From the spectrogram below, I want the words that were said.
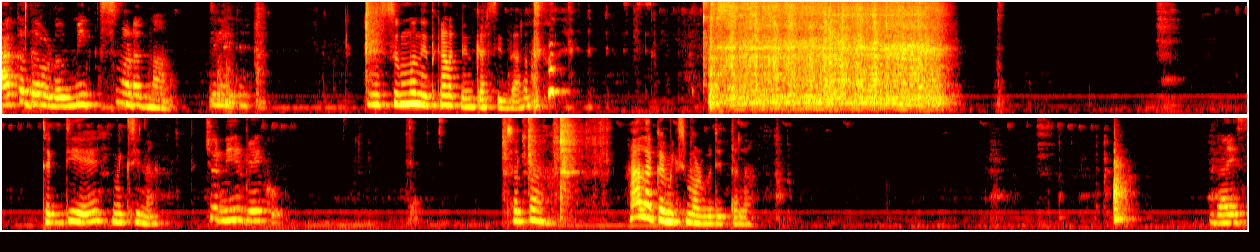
ಹಾಕದವಳು ಮಿಕ್ಸ್ ಮಾಡೋದು ನಾನು. ಎಲ್ಲೈತೆ ನೀ ಸುಮ್ಮನೆ ನಿಂತ್ಕೊಳಕ್ ನಿನ್ ಕರ್ಸಿದ್ದ ಅಂತ. ತೆಗ್ದಿಯೇ ಮಿಕ್ಸಿನ ಚೂರು ನೀರು ಬೇಕು. ಸ್ವಲ್ಪ ಹಾಲಕ್ಕ ಮಿಕ್ಸ್ ಮಾಡ್ಬೋದಿತ್ತಲ್ಲ? ಗೈಸ್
